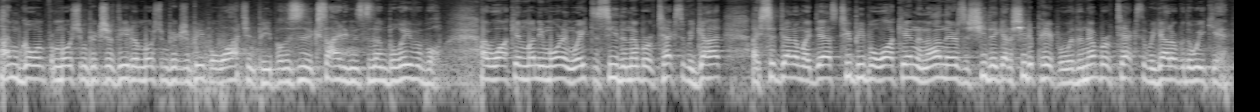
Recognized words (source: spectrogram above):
I'm going from motion picture theater, motion picture people, watching people. This is exciting. This is unbelievable. I walk in Monday morning, wait to see the number of texts that we got. I sit down at my desk, two people walk in, and on there's a sheet. They got a sheet of paper with the number of texts that we got over the weekend.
